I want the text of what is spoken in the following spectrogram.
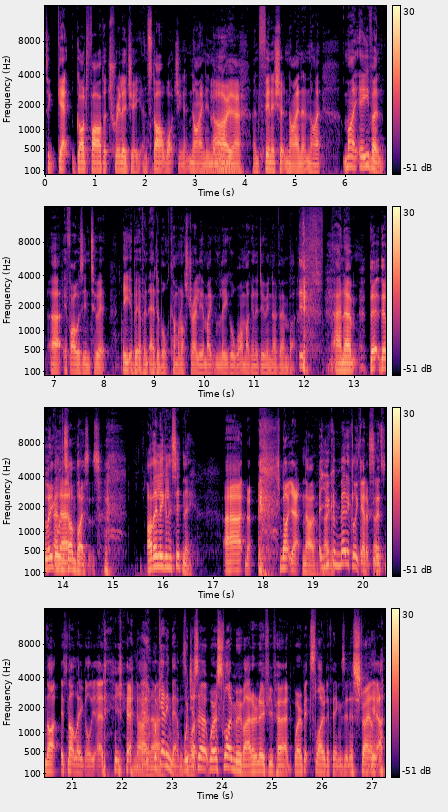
to get Godfather trilogy and start watching at nine in the Oh, morning yeah. and finish at nine at night. Might even, uh, if I was into it, eat a bit of an edible. Come on, Australia, make them legal. What am I going to do in November? And um, They're, they're legal And, in uh, some places. are they legal in Sydney? Uh, no, not yet. No, you no, can medically get it, but it's not it's not legal yet. yeah, No, no. we're getting there. It's We're a just a, we're a slow mover. I don't know if you've heard. We're a bit slow to things in Australia.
